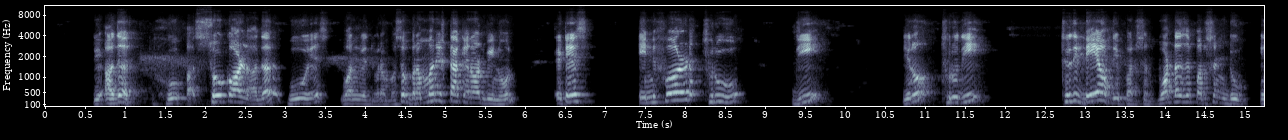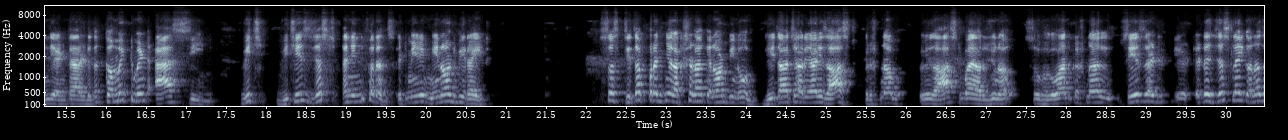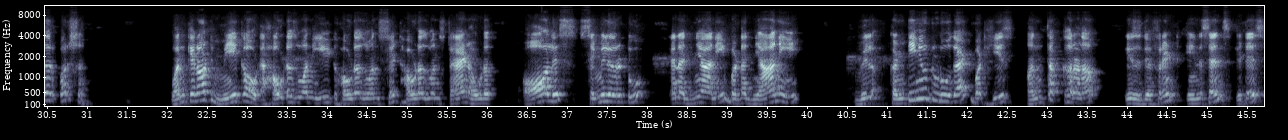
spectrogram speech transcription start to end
the other who uh, so-called other who is one with brahma so brahmanishta cannot be known it is inferred through the you know through the through the day of the person what does a person do in the entirety the commitment as seen which which is just an inference it may may not be right so Sthita Prajna Lakshana cannot be known. Gita Acharya is asked, Krishna is asked by Arjuna. So Bhagavan Krishna says that it is just like another person. One cannot make out how does one eat, how does one sit, how does one stand, how does all is similar to an ajnani, but a jnani will continue to do that, but his antakarana is different in the sense it is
